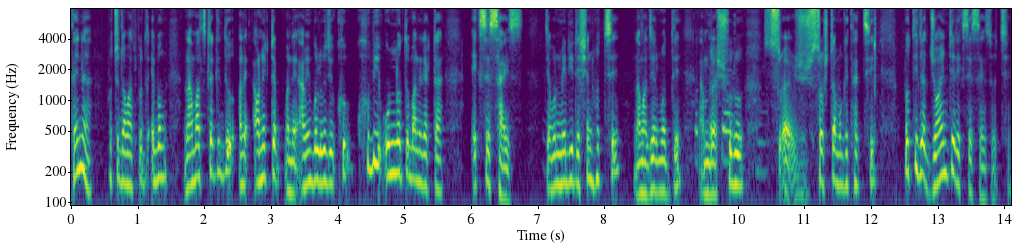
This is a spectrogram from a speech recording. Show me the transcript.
তাই না? প্রচুর নামাজ পড়তে এবং নামাজটা কিন্তু অনেক অনেকটা মানে আমি বলব যে খুব খুবই উন্নত মানের একটা এক্সারসাইজ যেমন মেডিটেশন হচ্ছে নামাজের মধ্যে। আমরা শুরু স্র- স্রষ্টামুখী থাকছি। প্রতিটা জয়েন্টের এক্সারসাইজ হচ্ছে।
